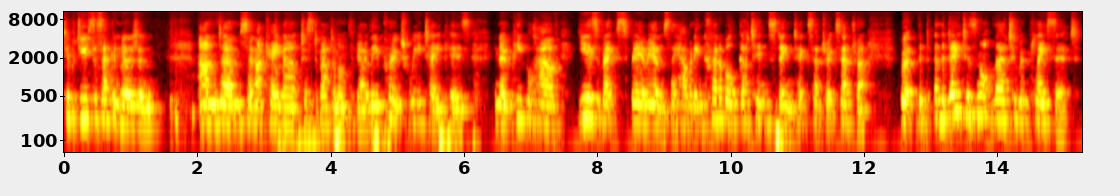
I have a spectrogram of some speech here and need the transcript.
to produce a second version. And um, so that came out just about a month ago. The approach we take is, you know, people have years of experience, they have an incredible gut instinct, etc., etc. But the, and the data is not there to replace it.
